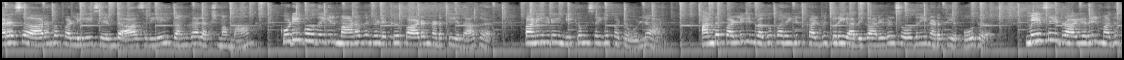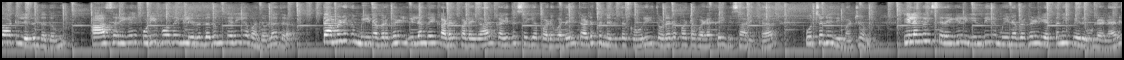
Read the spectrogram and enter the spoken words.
அரசு ஆரம்ப பள்ளியை சேர்ந்த ஆசிரியை கங்கா லட்சுமம்மா குடிபோதையில் மாணவர்களுக்கு பாடம் நடத்தியதாக பணியிடை நீக்கம் செய்யப்பட்டு உள்ளார். அந்த பள்ளியின் வகுப்பறையில் கல்வித்துறை அதிகாரிகள் சோதனை நடத்திய போது மேசை டிராயரில் மதுபாட்டில் இருந்ததும் ஆசிரியை குடிபோதையில் இருந்ததும் தெரிய வந்துள்ளது. தமிழக மீனவர்கள் இலங்கை கடற்படையால் கைது செய்யப்படுவதை தடுத்து நிறுத்த கோரி தொடரப்பட்ட வழக்கை விசாரித்த உச்சநீதிமன்றம் இலங்கை சிறையில் இந்திய மீனவர்கள் எத்தனை பேர் உள்ளனர்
